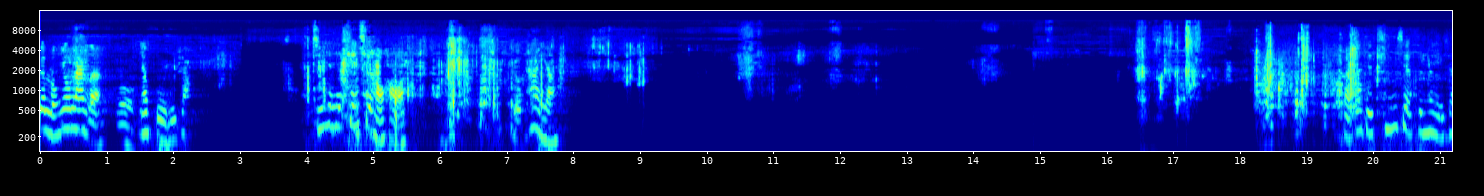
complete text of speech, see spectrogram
这个龙又烂了，嗯，要补一下。今天的天气好好啊，有太阳。把这些青蟹分类一下，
